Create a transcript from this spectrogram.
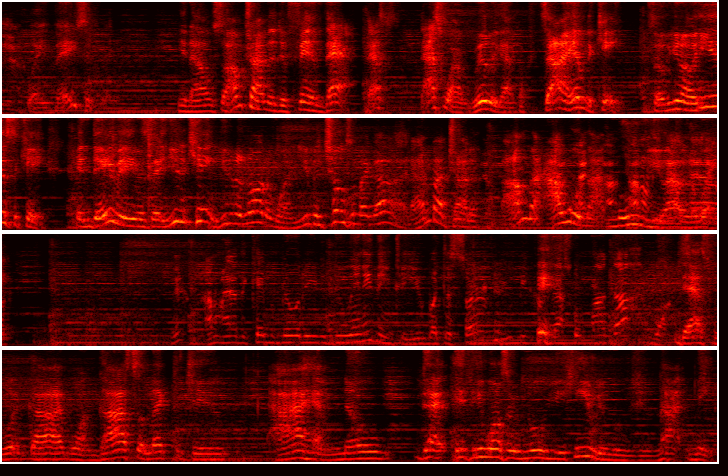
yeah way, basically. You know, so I'm trying to defend that. That's that's why I really got to say I am the king. So you know, he is the king. And David even said, "You're the king. You're the anointed one. You've been chosen by God. I'm not trying to. I'm not. I will not I- I move you out of the way." yeah i don't have the capability to do anything to you but to serve you because that's what my god wants That's what God wants. God selected you. I have no that if He wants to remove you, He removes you, not me.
